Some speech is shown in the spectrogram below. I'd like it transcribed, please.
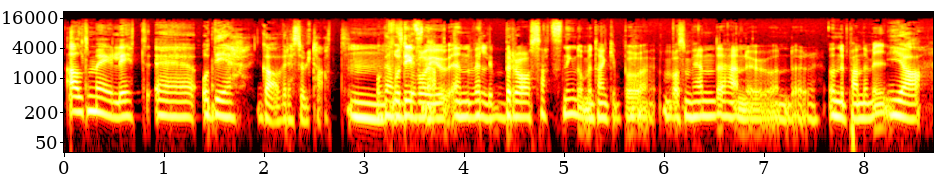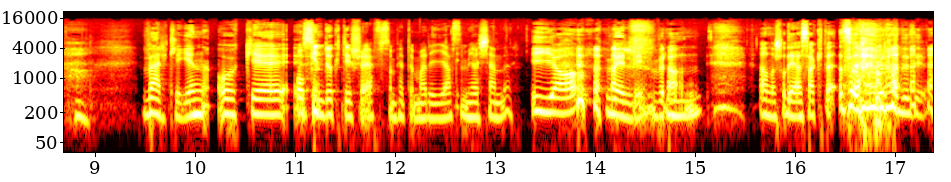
allt möjligt. Eh, och det gav resultat. Mm. Och, och, det var snabbt. ju en väldigt bra satsning då med tanke på mm. vad som hände här nu under, under pandemin. Ja. Verkligen. Och, eh, och så, en duktig chef som heter Maria, som jag känner. Ja, väldigt bra. Mm. Annars hade jag sagt det. Så det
